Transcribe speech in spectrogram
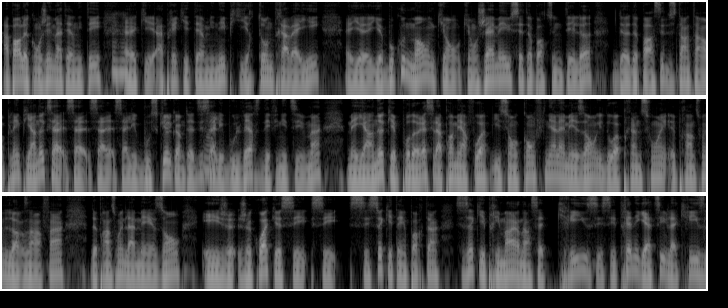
à part le congé de maternité, mhm. euh, qui, après qui est terminé, puis qui retournent travailler, euh, il y, a beaucoup de monde qui ont, qui ont jamais eu cette opportunité-là de, de, passer du temps en temps plein. Puis il y en a que ça, ça, ça, les bouscule, comme tu as dit, ça les bouleverse définitivement. Mais il y en a que pour de vrai, c'est la première fois. Ils sont confinés à la maison, ils doivent prendre soin, euh, prendre soin de leurs enfants, de prendre soin de la maison. Et je, je crois que c'est ça qui est important. C'est ça qui est primaire dans cette crise. C'est très négatif, la crise,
